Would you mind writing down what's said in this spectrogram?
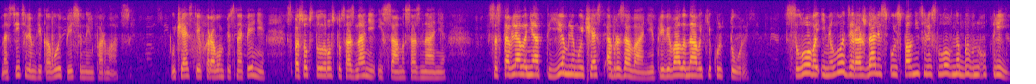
носителем вековой песенной информации. Участие в хоровом песнопении способствовало росту сознания и самосознания – составляла неотъемлемую часть образования, прививала навыки культуры. Слово и мелодия рождались у исполнителей словно бы внутри,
